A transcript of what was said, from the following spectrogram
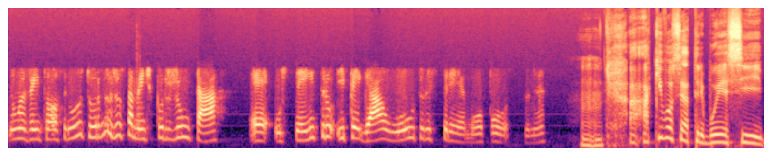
num eventual segundo turno, justamente por juntar é, o centro e pegar o outro extremo, o oposto, né? Uhum. A, a que você atribui esse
